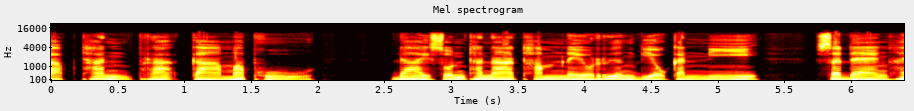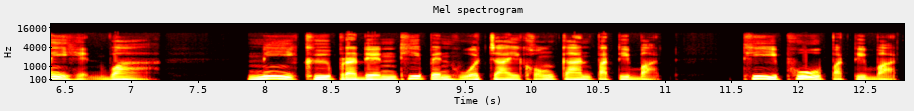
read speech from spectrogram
กับท่านพระกามภู ได้สนทนาธรรมในเรื่องเดียวกันนี้ แสดงให้เห็นว่า นี่คือประเด็นที่เป็นหัวใจของการปฏิบัติ ที่ผู้ปฏิบัติ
